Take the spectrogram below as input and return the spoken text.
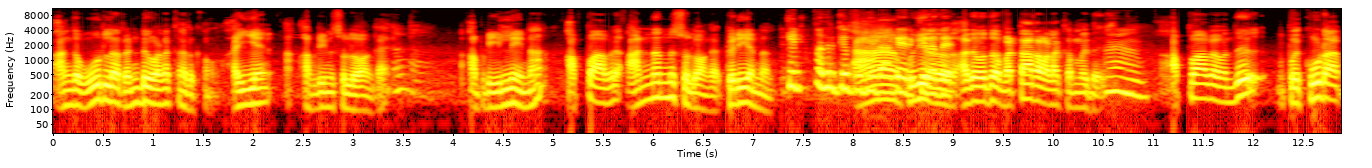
அங்க ஊர்ல ரெண்டு வழக்கம் இருக்கும். ஐயன் அப்படின்னு சொல்லுவாங்க. அப்படி இல்லைன்னா அப்பாவை அண்ணன்னு சொல்லுவாங்க பெரிய அண்ணன். புதிய அது வந்து வட்டார வழக்கம் இது. அப்பாவை வந்து இப்போ கூட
